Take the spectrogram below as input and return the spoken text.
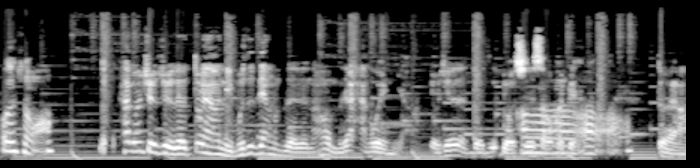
为什么？他们就觉得，对啊，你不是这样子的人，然后我们在捍卫你啊。有些人就是有些时候会变成，哦哦哦对啊。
